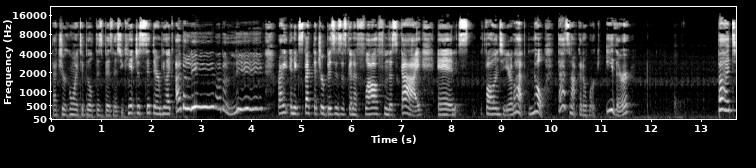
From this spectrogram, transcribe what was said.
that you're going to build this business. You can't just sit there and be like, I believe, I believe, right? And expect that your business is going to fall from the sky and fall into your lap. No, that's not going to work either. But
